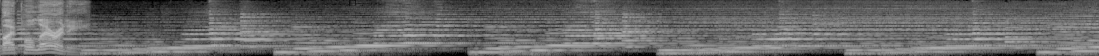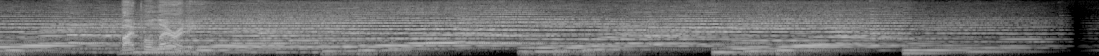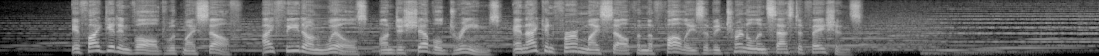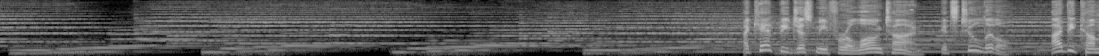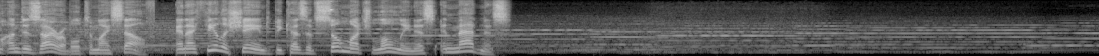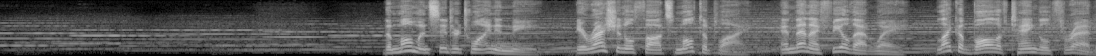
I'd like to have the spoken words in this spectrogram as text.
Bipolarity. Bipolarity If I get involved with myself, I feed on wills, on disheveled dreams, and I confirm myself in the follies of eternal insatiations. I can't be just me for a long time, it's too little. I become undesirable to myself. And I feel ashamed because of so much loneliness and madness. The moments intertwine in me. Irrational thoughts multiply, and then I feel that way, like a ball of tangled thread.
